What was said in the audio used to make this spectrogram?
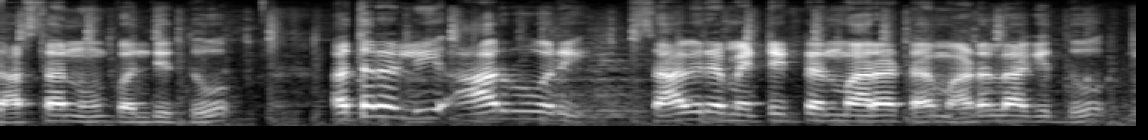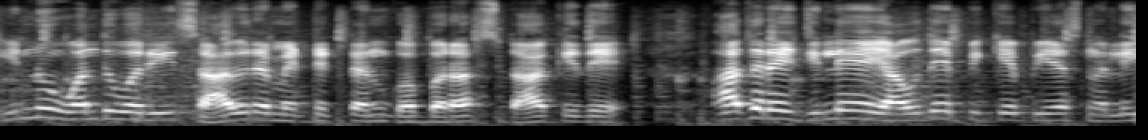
ದಾಸ್ತಾನು ಬಂದಿದ್ದು, ಅದರಲ್ಲಿ ಆರೂವರೆ ಸಾವಿರ ಮೆಟ್ರಿಕ್ ಟನ್ ಮಾರಾಟ ಮಾಡಲಾಗಿದ್ದು, ಇನ್ನು ಒಂದೂವರೆ ಸಾವಿರ ಮೆಟ್ರಿಕ್ ಟನ್ ಗೊಬ್ಬರ ಸ್ಟಾಕ್ ಇದೆ. ಆದರೆ ಜಿಲ್ಲೆಯ ಯಾವುದೇ ಪಿ ಕೆ ಪಿ ಎಸ್ನಲ್ಲಿ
